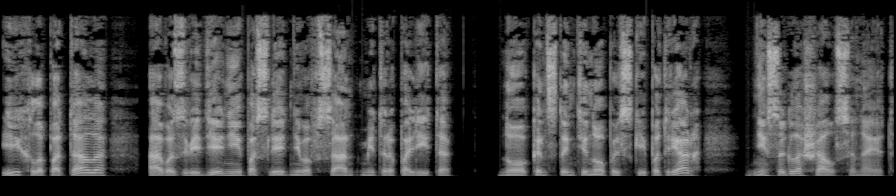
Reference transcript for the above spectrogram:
и хлопотало о возведении последнего в сан митрополита, но константинопольский патриарх не соглашался на это.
